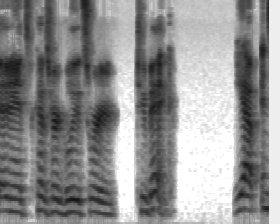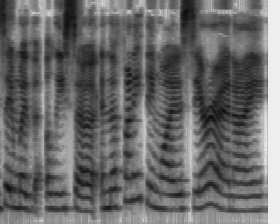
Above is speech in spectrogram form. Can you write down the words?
and it's because her glutes were too big. Yep, and same with Elisa. And the funny thing was, Sarah and I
